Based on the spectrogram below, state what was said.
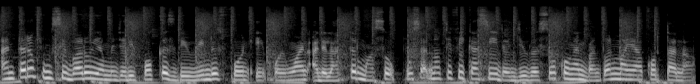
Antara fungsi baru yang menjadi fokus di Windows Phone 8.1 adalah termasuk pusat notifikasi dan juga sokongan bantuan maya Cortana.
